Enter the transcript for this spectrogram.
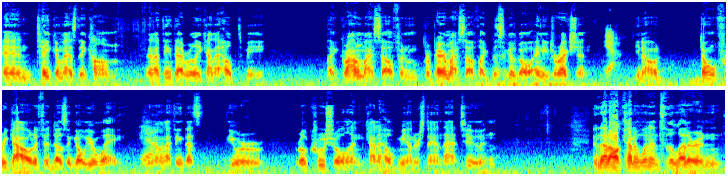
and take them as they come. And I think that really kind of helped me, like, ground myself and prepare myself. Like, this is going to go any direction. Yeah. You know, don't freak out if it doesn't go your way. Yeah. You know, and I think that's, you were real crucial and kind of helped me understand that too. And, and that all kind of went into the letter and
